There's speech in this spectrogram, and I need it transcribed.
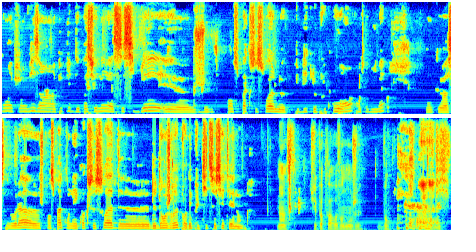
Non, et puis on vise un, un public de passionnés assez ciblé et euh, je pense pas que ce soit le public le plus courant entre guillemets. Donc euh, à ce niveau-là, euh, je pense pas qu'on ait quoi que ce soit de, de dangereux pour des plus petites sociétés, non. Mince, je vais pas pouvoir revendre mon jeu. Bon, tant pis.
